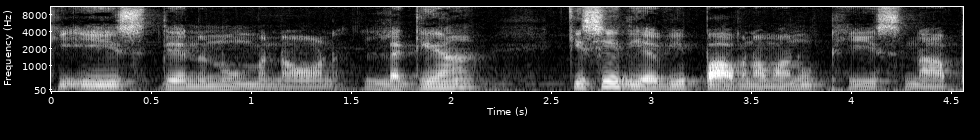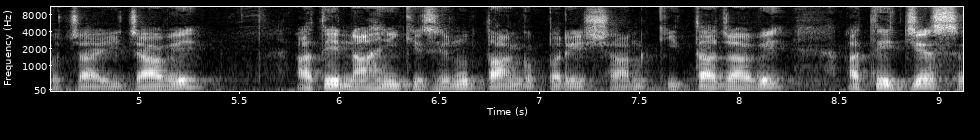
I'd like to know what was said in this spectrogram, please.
ਕਿ ਇਸ ਦਿਨ ਨੂੰ ਮਨਾਉਣ ਲੱਗਿਆਂ ਕਿਸੇ ਦੀਆਂ ਵੀ ਭਾਵਨਾਵਾਂ ਨੂੰ ਠੇਸ ਨਾ ਪਹੁੰਚਾਈ ਜਾਵੇ ਅਤੇ ਨਾ ਹੀ ਕਿਸੇ ਨੂੰ ਤੰਗ ਪਰੇਸ਼ਾਨ ਕੀਤਾ ਜਾਵੇ ਅਤੇ ਜਿਸ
